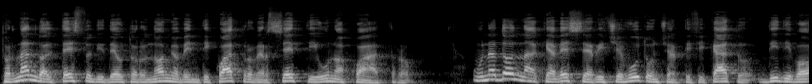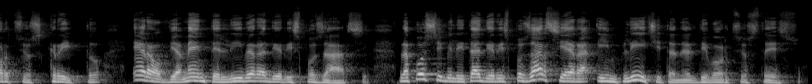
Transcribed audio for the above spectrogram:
Tornando al testo di Deuteronomio 24 versetti 1 a 4, una donna che avesse ricevuto un certificato di divorzio scritto era ovviamente libera di risposarsi. La possibilità di risposarsi era implicita nel divorzio stesso.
